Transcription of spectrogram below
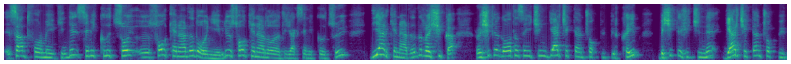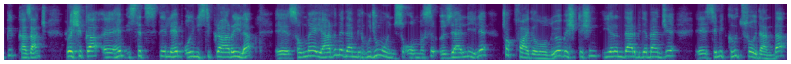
E, Santfor mevkinde Semih Kılıçsoy e, sol kenarda da oynayabiliyor. Sol kenarda oynatacak Semih Kılıçsoy'u. Diğer kenarda da Raşika. Raşika Galatasaray için gerçekten çok büyük bir kayıp. Beşiktaş için de gerçekten çok büyük bir kazanç. Raşika e, hem istatistikleriyle hem oyun istikrarıyla e, savunmaya yardım eden bir hücum oyuncusu olması özelliğiyle çok faydalı oluyor. Beşiktaş'ın yarın derbide bence e, Semih Kılıçsoy'dan da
